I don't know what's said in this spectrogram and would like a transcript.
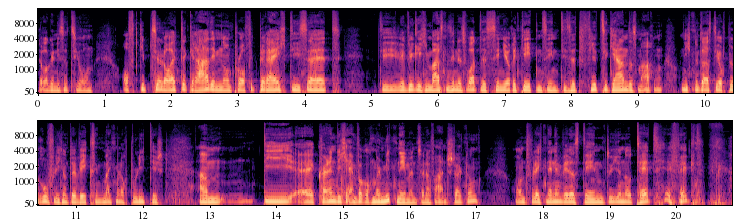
der Organisation. Oft gibt es ja Leute, gerade im Non-Profit-Bereich, die seit, die wir wirklich im wahrsten Sinne des Wortes Senioritäten sind, die seit 40 Jahren das machen. Und nicht nur das, die auch beruflich unterwegs sind, manchmal auch politisch. Ähm, die äh, können dich einfach auch mal mitnehmen zu einer Veranstaltung und vielleicht nennen wir das den Do You Know Ted-Effekt.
